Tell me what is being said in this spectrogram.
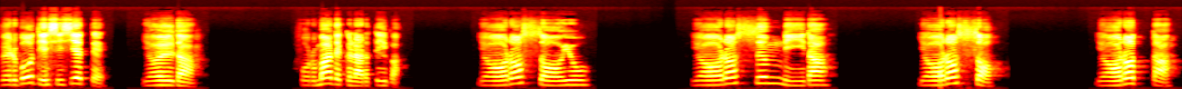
Verbo 17. 열다. Forma declarativa. 열었어요. 열었습니다. 열었어. 열었다.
